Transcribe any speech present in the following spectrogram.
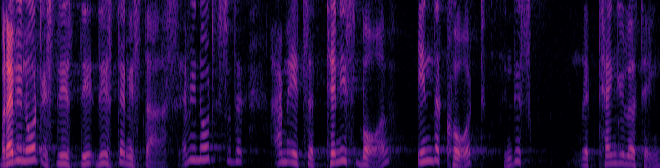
But have you noticed these, these, these tennis stars? Have you noticed that? I mean, it's a tennis ball in the court, in this rectangular thing,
